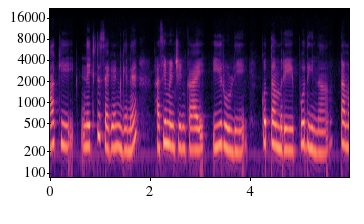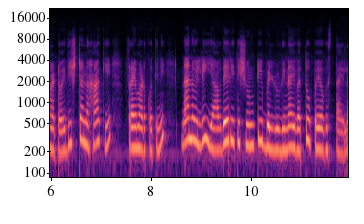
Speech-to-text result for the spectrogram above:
ಹಾಕಿ ನೆಕ್ಸ್ಟ್ ಸೆಕೆಂಡ್ಗೆ ಹಸಿಮೆಣ್ಸಿನ್ಕಾಯಿ, ಈರುಳ್ಳಿ, ಕೊತ್ತಂಬರಿ, ಪುದೀನ ಟೊಮ್ಯಾಟೊ ಇದಿಷ್ಟನ್ನು ಹಾಕಿ ಫ್ರೈ ಮಾಡ್ಕೋತೀನಿ. ನಾನು ಇಲ್ಲಿ ಯಾವುದೇ ರೀತಿ ಶುಂಠಿ, ಬೆಳ್ಳುಳ್ಳಿನ ಇವತ್ತು ಉಪಯೋಗಿಸ್ತಾ ಇಲ್ಲ.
